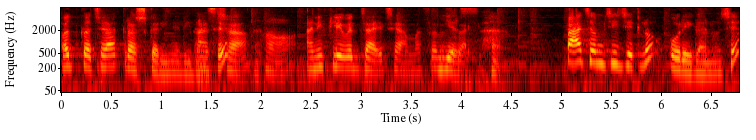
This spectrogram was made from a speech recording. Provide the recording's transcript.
અધકચરા ક્રશ કરીને લીધા છે. આની ફ્લેવર જાય છે આમાં સરસ હા. પાંચ ચમચી જેટલો ઓરેગાનો છે.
